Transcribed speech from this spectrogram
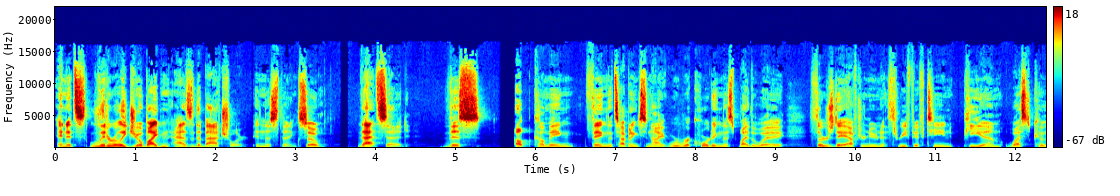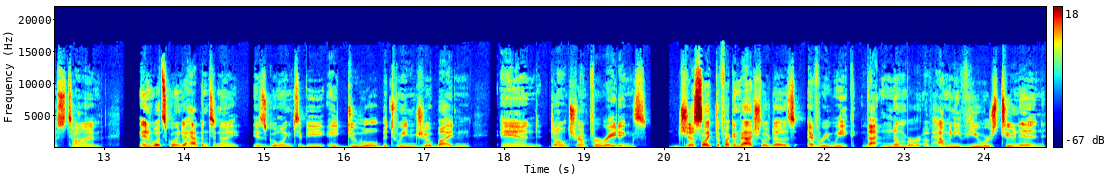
And it's literally Joe Biden as the bachelor in this thing. So, that said, this upcoming thing that's happening tonight, we're recording this by the way, Thursday afternoon at 3:15 p.m. West Coast time. And what's going to happen tonight is going to be a duel between Joe Biden and Donald Trump for ratings, just like the fucking Bachelor does every week. That number of how many viewers tune in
